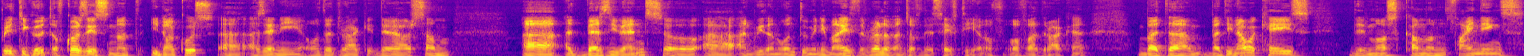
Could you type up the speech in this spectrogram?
pretty good. Of course, it's not innocuous uh, as any other drug. There are some uh, best events. So, uh, and we don't want to minimize the relevance of the safety of, of a drug. Huh? But, um, but in our case, the most common findings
